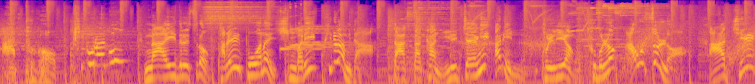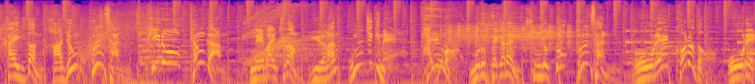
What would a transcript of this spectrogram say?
아프고 피곤하고 나이 들수록 발을 보호하는 신발이 필요합니다. 딱딱한 일자형이 아닌 분리형 투블럭 아웃솔러, 아치에 가해지던 하중 분산, 피로 경감, 내 발처럼 유연한 움직임에 발목, 무릎에 가는 충격도 분산, 오래 걸어도 오래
